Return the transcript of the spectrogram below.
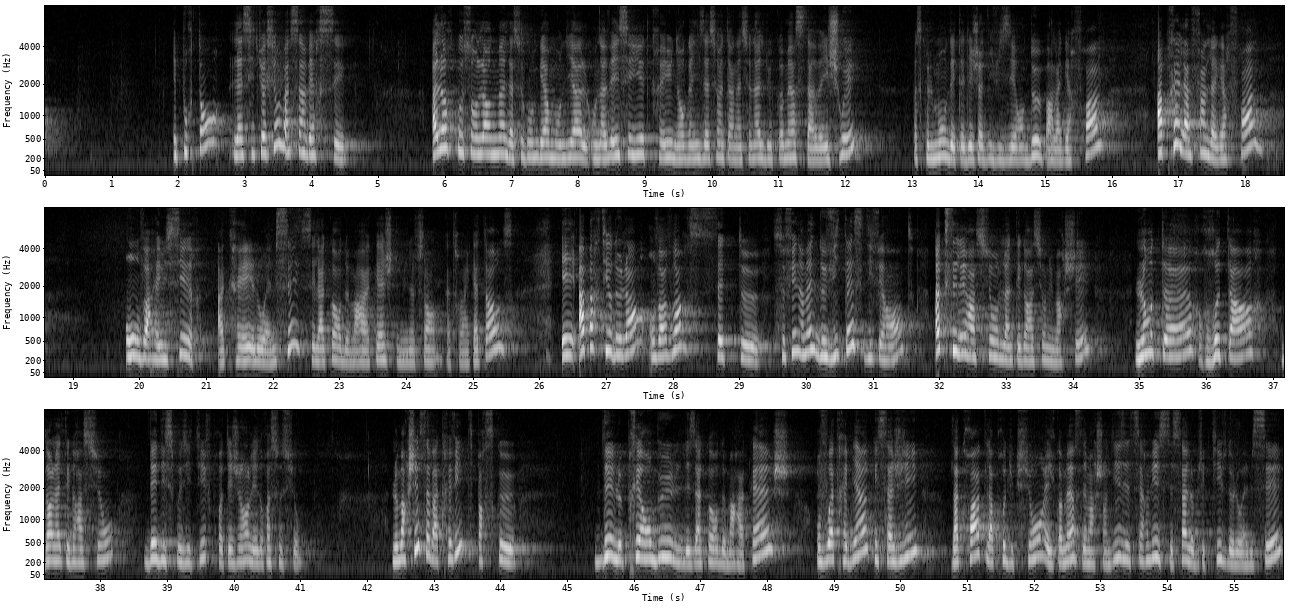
et pourtant, la situation va s'inverser. Alors qu'au lendemain de la Seconde Guerre mondiale, on avait essayé de créer une organisation internationale du commerce, ça avait échoué, parce que le monde était déjà divisé en deux par la guerre froide. Après la fin de la guerre froide, on va réussir à créer l'OMC, c'est l'accord de Marrakech de 1994, et à partir de là, on va voir cette, ce phénomène de vitesse différente accélération de l'intégration du marché, lenteur, retard dans l'intégration des dispositifs protégeant les droits sociaux. Le marché, ça va très vite parce que dès le préambule des accords de Marrakech, on voit très bien qu'il s'agit d'accroître la production et le commerce des marchandises et de services. C'est ça l'objectif de l'OMC.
